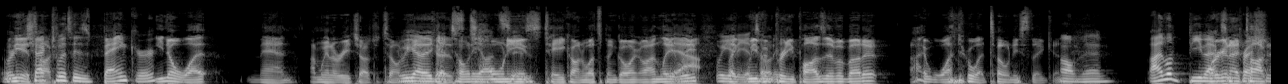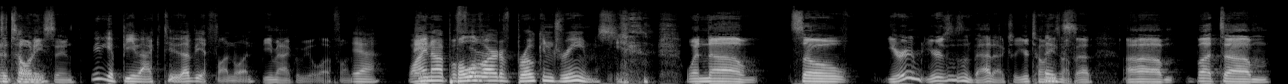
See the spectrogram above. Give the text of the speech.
or We he to talk checked with his banker. You know what, man? I'm gonna reach out to Tony. We gotta get Tony on Tony's take on what's been going on lately. Yeah, we like we've Tony. been pretty positive about it. I wonder what Tony's thinking. Oh man, I love BMAC. We're gonna talk to Tony soon. We're gonna get BMAC too. That'd be a fun one. BMAC would be a lot of fun. Yeah. Why Hey, not before- Boulevard of Broken Dreams? when um so your yours isn't bad actually your tony's Thanks. not bad um but um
